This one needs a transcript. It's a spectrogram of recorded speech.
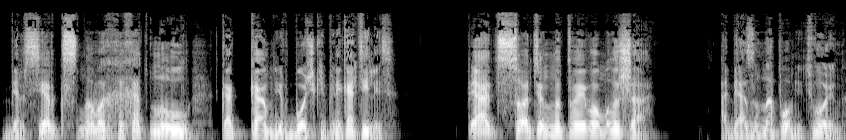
Берсерк снова хохотнул, как камни в бочке перекатились. Пять сотен на твоего малыша. Обязан напомнить, воин.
